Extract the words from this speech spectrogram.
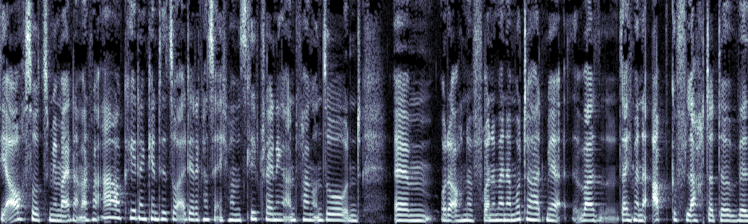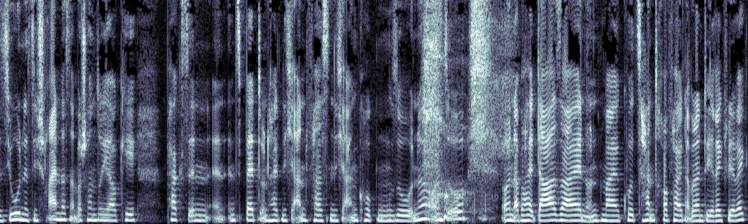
die auch so zu mir meinten am Anfang, ah, okay, dein Kind ist so alt, ja, dann kannst du eigentlich mal mit Sleep Training anfangen und so. Und ähm, oder auch eine Freundin meiner Mutter hat mir, war, sag ich mal, eine abgeflachtete Version, jetzt nicht schreien lassen, aber schon so, ja, okay, pack's in, in, ins Bett und halt nicht anfassen, nicht angucken, so, ne? Und so. Und aber halt da sein und mal kurz Hand drauf halten, aber dann direkt wieder weg.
